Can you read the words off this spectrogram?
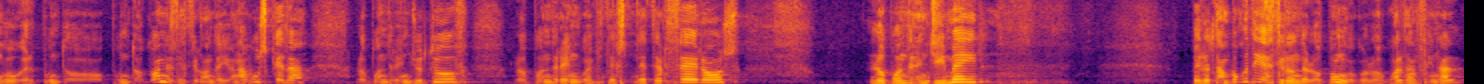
google.com, es decir, cuando haya una búsqueda, lo pondré en YouTube, lo pondré en webs de terceros, lo pondré en Gmail, pero tampoco te voy a decir dónde lo pongo, con lo cual al final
